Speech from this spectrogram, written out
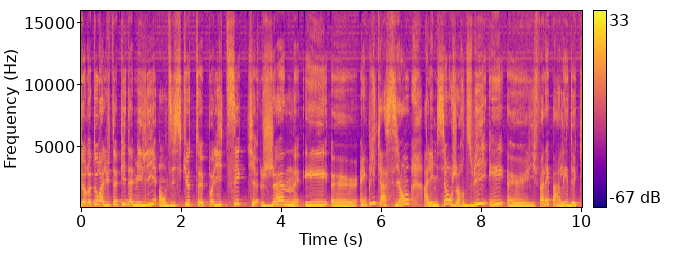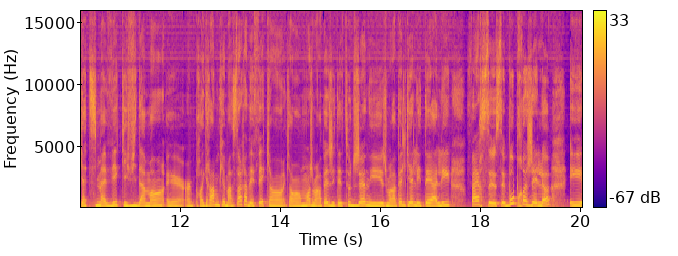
De retour à l'utopie d'Amélie, on discute politique, jeunes et euh, implication à l'émission aujourd'hui et euh, il fallait parler de Cathy Mavic, évidemment, euh, un programme que ma sœur avait fait quand, quand moi je me rappelle j'étais toute jeune et je me rappelle qu'elle était allée faire ce, beau projet-là et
